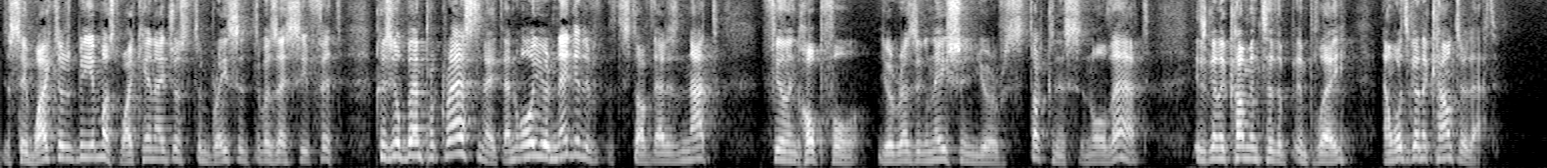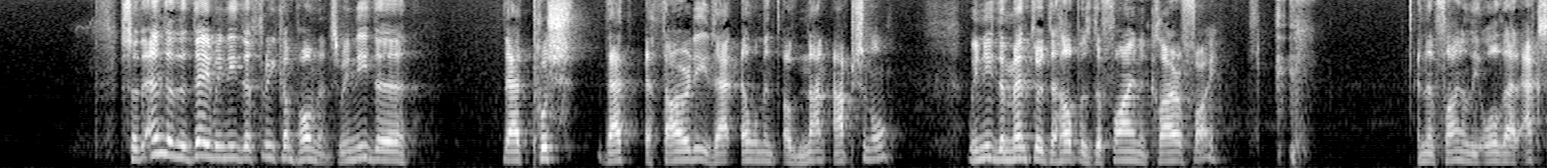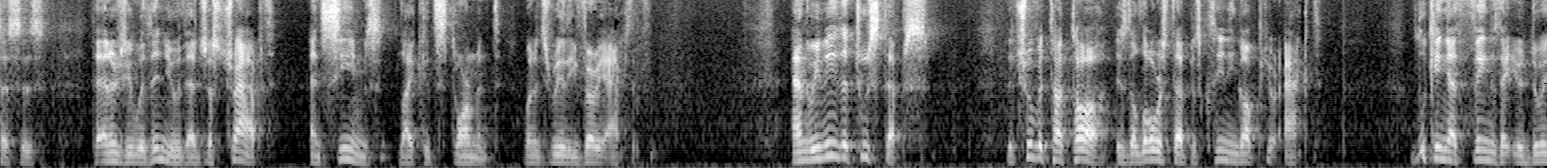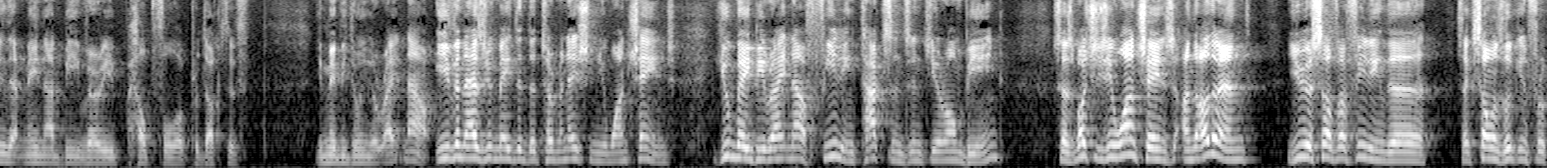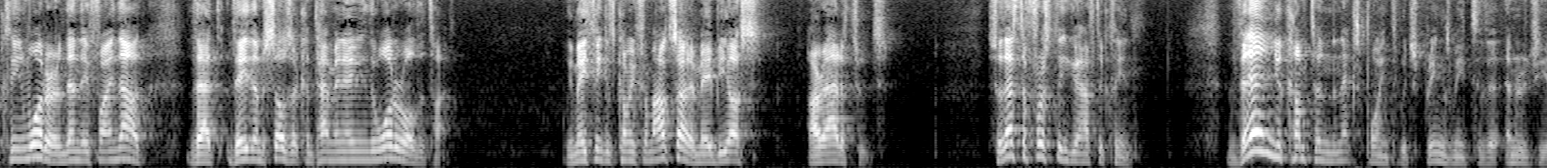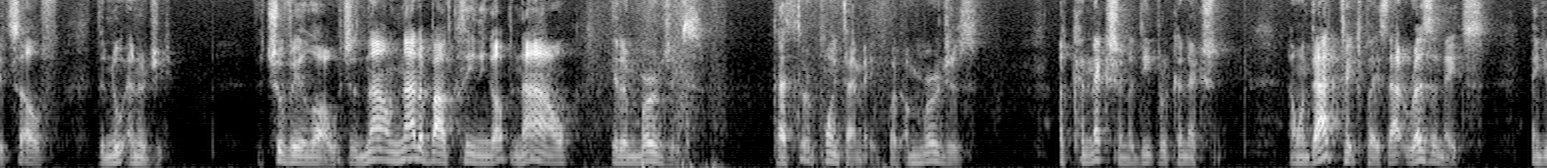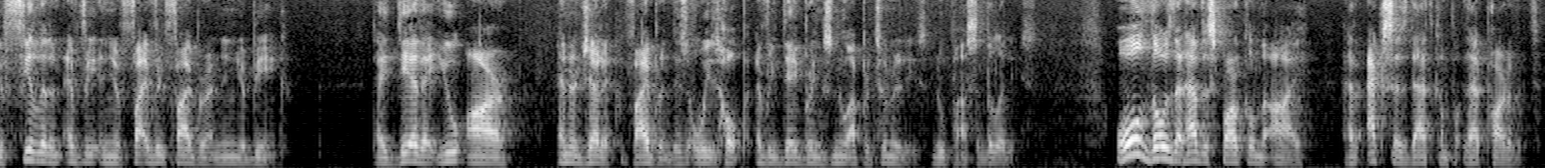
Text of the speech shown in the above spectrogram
You say, why could it be a must? Why can't I just embrace it as I see fit? Because you'll then procrastinate, and all your negative stuff that is not feeling hopeful, your resignation, your stuckness, and all that is going to come into the in play. And what's going to counter that? So at the end of the day, we need the three components. We need the that push, that authority, that element of non-optional. We need the mentor to help us define and clarify. And then finally, all that accesses the energy within you that's just trapped and seems like it's dormant when it's really very active. And we need the two steps. The tshuva tata is the lower step, is cleaning up your act. Looking at things that you're doing that may not be very helpful or productive. You may be doing it right now. Even as you made the determination you want change, you may be right now feeding toxins into your own being. So, as much as you want change, on the other end, you yourself are feeding the. It's like someone's looking for clean water, and then they find out that they themselves are contaminating the water all the time. We may think it's coming from outside, it may be us, our attitudes. So that's the first thing you have to clean. Then you come to the next point, which brings me to the energy itself, the new energy, the Chuvei law, which is now not about cleaning up. Now it emerges. That third point I made, what emerges a connection, a deeper connection. And when that takes place, that resonates, and you feel it in every in your every fiber and in your being. The idea that you are energetic, vibrant, there's always hope. Every day brings new opportunities, new possibilities. All those that have the sparkle in the eye have accessed that comp- that part of it.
